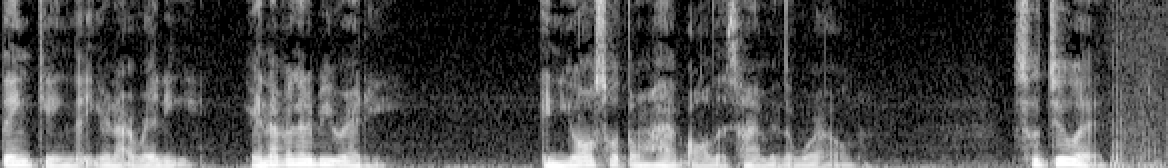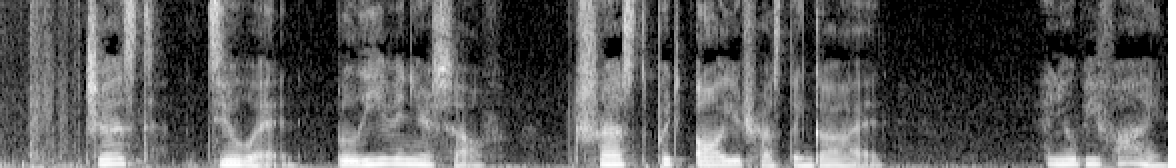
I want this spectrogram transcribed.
thinking that you're not ready. You're never going to be ready. And you also don't have all the time in the world. So do it. Just do it. Believe in yourself. Trust, put all your trust in God, and you'll be fine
